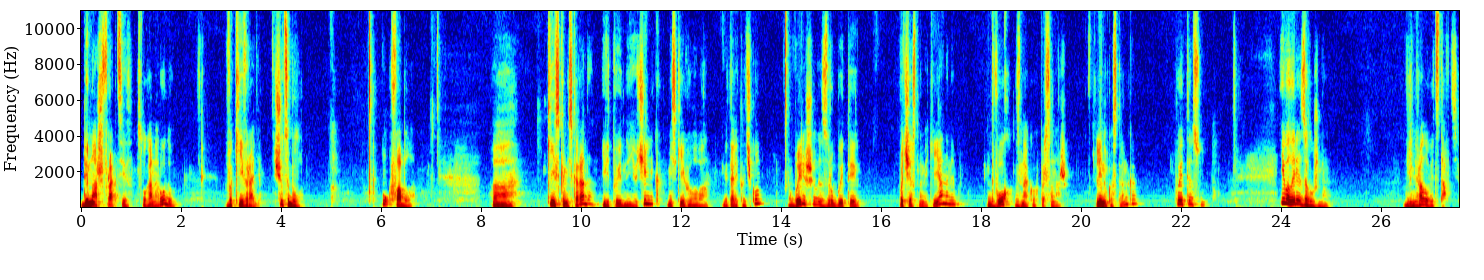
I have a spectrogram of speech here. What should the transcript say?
демарш фракції Слуга народу в Київраді. Що це було? Ну, фабула. Київська міська рада і відповідний її очільник, міський голова Віталій Кличко, вирішили зробити почесними киянами двох знакових персонажів: Ліну Костенка, поетесу, і Валерія Залужного, генерала у відставці,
